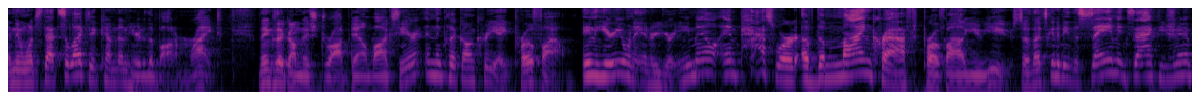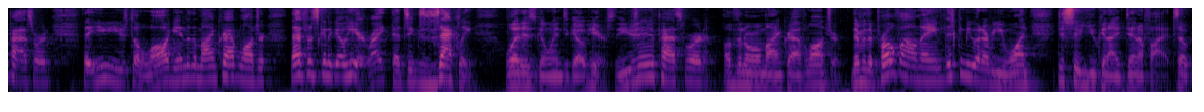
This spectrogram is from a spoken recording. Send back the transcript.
And then once that's selected, come down here to the bottom right. Then click on this drop down box here, and then click on create profile. In here, you want to enter your email and password of the Minecraft profile you use. So that's going to be the same exact username and password that you use to log into the Minecraft launcher. That's what's going to go here, right? That's exactly what is going to go here. So the username and password of the normal Minecraft launcher. Then for the profile name, this can be whatever you want, just so you can identify it. So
